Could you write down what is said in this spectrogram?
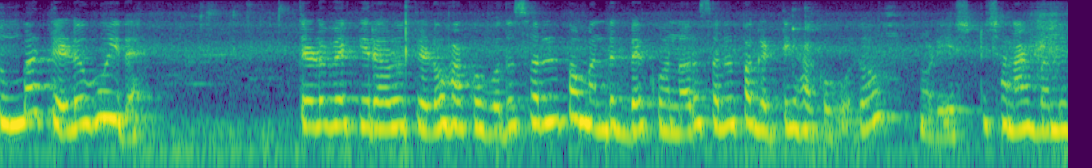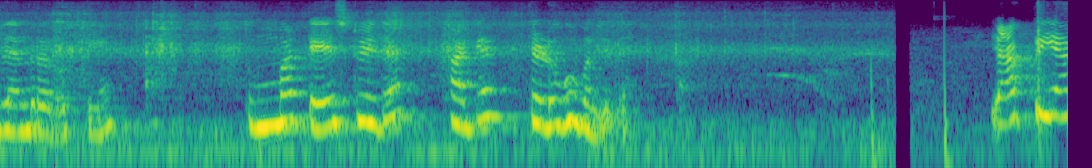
ತುಂಬ ತೆಳುಗೂ ಇದೆ. ತೆಳು ಬೇಕಿರೋರು ತೆಳು ಹಾಕೋಬೋದು ಸ್ವಲ್ಪ ಮಂದಕ್ಕೆ ಬೇಕು ಅನ್ನೋರು ಸ್ವಲ್ಪ ಗಟ್ಟಿ ಹಾಕೋಬೋದು. ನೋಡಿ ಎಷ್ಟು ಚೆನ್ನಾಗಿ ಬಂದಿದೆ ಅಂದರೆ ರೊಟ್ಟಿ. ತುಂಬ ಟೇಸ್ಟು ಇದೆ ಹಾಗೆ ತೆಳುಗೂ ಬಂದಿದೆ. ಯಾಕೆ ಪ್ರಿಯಾ?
